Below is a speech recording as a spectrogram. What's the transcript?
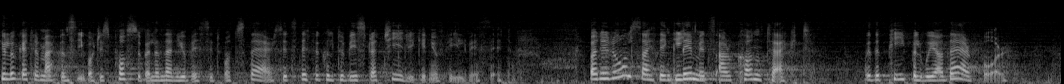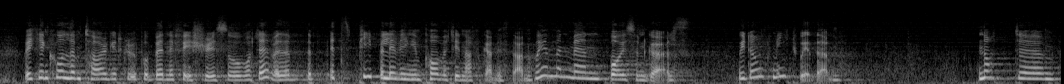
You look at a map and see what is possible, and then you visit what's there. So it's difficult to be strategic in your field visit. But it also, I think, limits our contact with the people we are there for. We can call them target group or beneficiaries or whatever. It's people living in poverty in Afghanistan, women, men, boys and girls. We don't meet with them. Not um,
